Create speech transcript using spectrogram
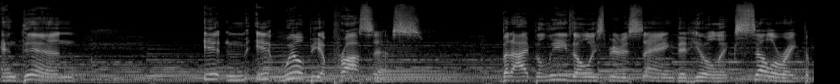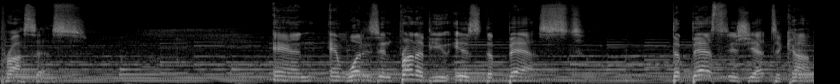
And then it, it will be a process, but I believe the Holy Spirit is saying that He'll accelerate the process. And, and what is in front of you is the best. The best is yet to come.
